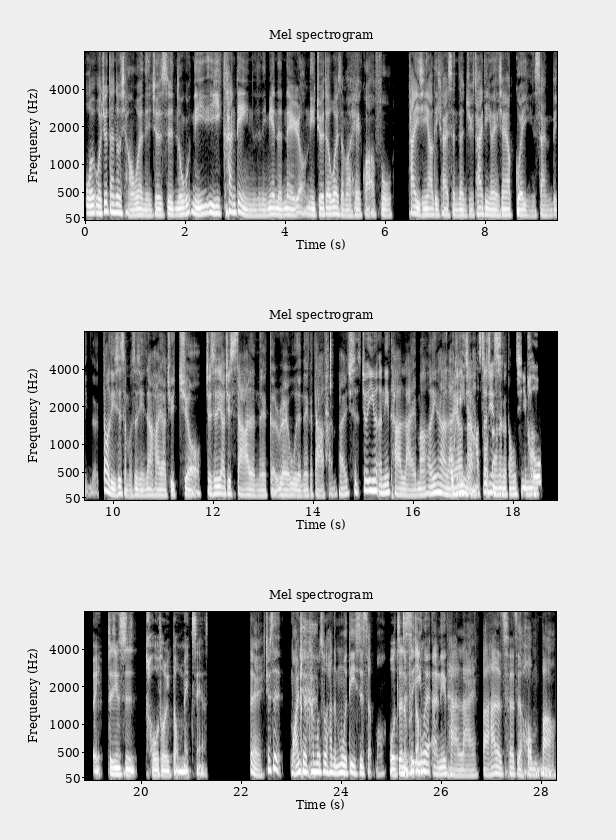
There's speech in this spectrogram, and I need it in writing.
我我就单独想问你，就是如果你一看电影里面的内容，你觉得为什么黑寡妇她已经要离开深圳局，她已经有点像要归隐山林了？到底是什么事情让她要去救，就是要去杀了那个瑞物的那个大反派？是就因为 Anita 来吗？Anita 来，我跟你讲，这件事那个东西吗？对，这件事 totally don't make sense。对，就是完全看不出他的目的是什么。我真的不是因为安妮塔来把他的车子轰爆，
